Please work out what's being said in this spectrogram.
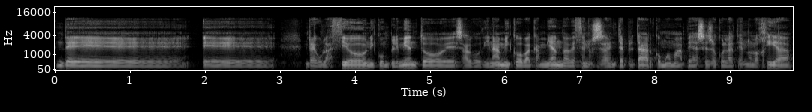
de eh, regulación y cumplimiento, es algo dinámico, va cambiando, a veces no se sabe interpretar, cómo mapeas eso con la tecnología.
